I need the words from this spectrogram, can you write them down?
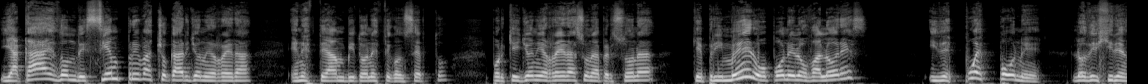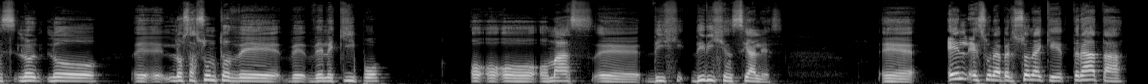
Y acá es donde siempre va a chocar Johnny Herrera en este ámbito, en este concepto, porque Johnny Herrera es una persona que primero pone los valores y después pone los, eh, los asuntos del equipo, o, más eh, dirigenciales. Eh, él es una persona que trata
